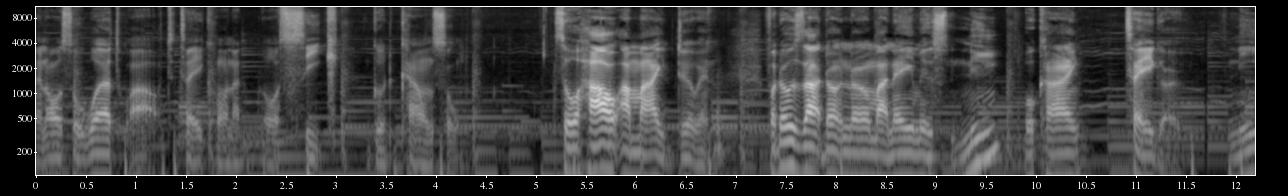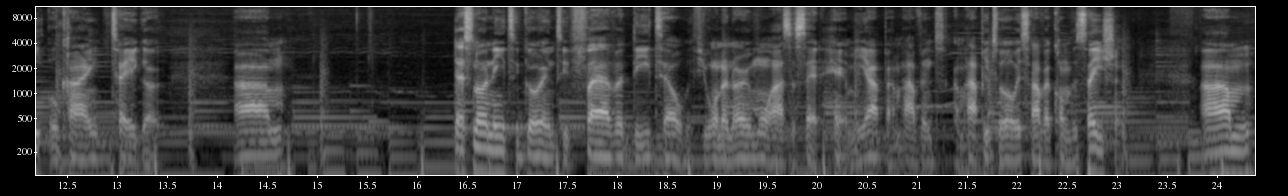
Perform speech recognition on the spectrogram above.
and also worthwhile to take on a, or seek good counsel. So, how am I doing? For those that don't know, my name is Ni Okain Tego. Ni Okain Tego. Um, there's no need to go into further detail. If you want to know more, as I said, hit me up. I'm having, I'm happy to always have a conversation. Um,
